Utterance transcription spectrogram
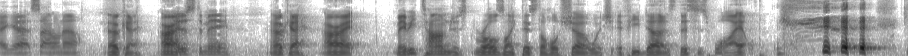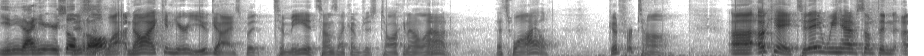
I guess. I don't know. Okay. All right. News to me. Okay. All right. Maybe Tom just rolls like this the whole show, which if he does, this is wild. Can you not hear yourself This at all? wild. No, I can hear you guys, but to me it sounds like I'm just talking out loud. That's wild. Good for Tom. Uh, okay, today we have something uh,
